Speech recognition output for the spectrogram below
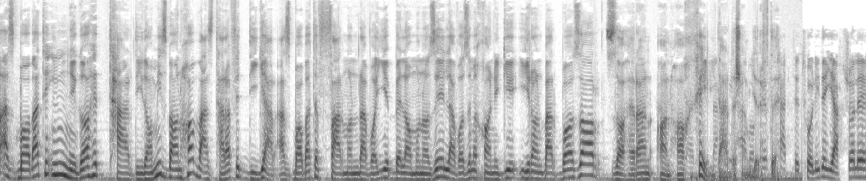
از بابت این نگاه تردیدآمیز به آنها و از طرف دیگر از بابت فرمانروایی بلامنازع لوازم خانگی ایران بر بازار ظاهرا آنها خیلی دردشان گرفته. تولید یخچال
